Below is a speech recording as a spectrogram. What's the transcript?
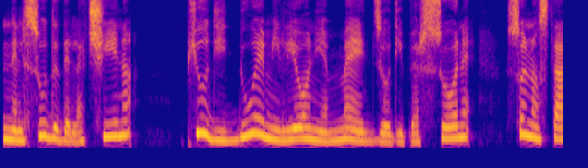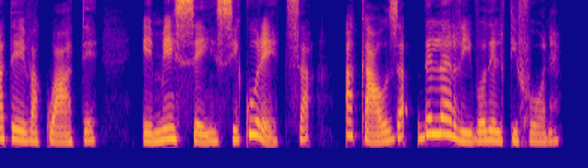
Nel sud della Cina più di 2 milioni e mezzo di persone sono state evacuate e messe in sicurezza a causa dell'arrivo del tifone.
